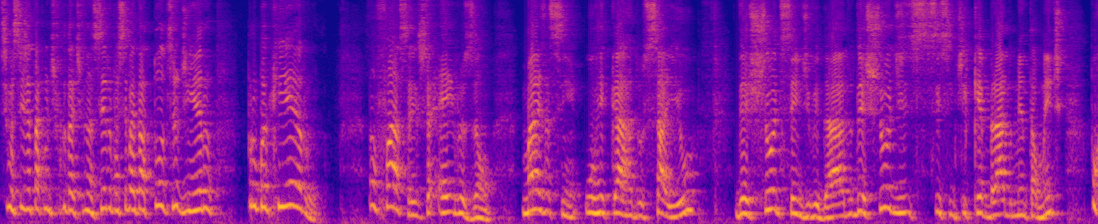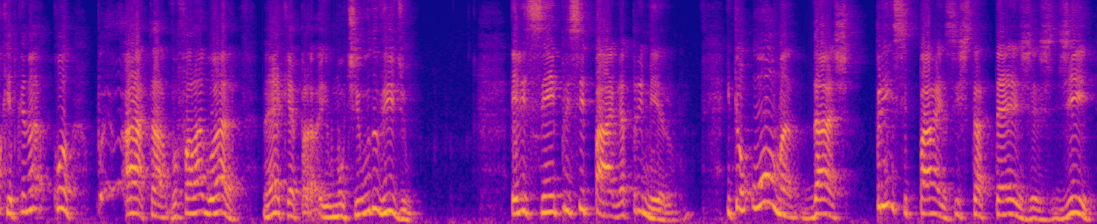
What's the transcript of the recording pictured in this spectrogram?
se você já está com dificuldade financeira, você vai dar todo o seu dinheiro para o banqueiro. Não faça isso, é ilusão. Mas assim, o Ricardo saiu, deixou de ser endividado, deixou de se sentir quebrado mentalmente. Por quê? Porque na, ah, tá, vou falar agora, né? Que é pra, o motivo do vídeo. Ele sempre se paga primeiro. Então, uma das principais estratégias de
